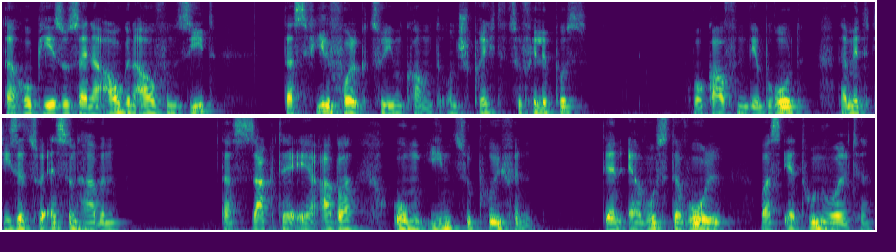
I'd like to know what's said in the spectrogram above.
Da hob Jesus seine Augen auf und sieht, dass viel Volk zu ihm kommt und spricht zu Philippus, Wo kaufen wir Brot, damit diese zu essen haben? Das sagte er aber, um ihn zu prüfen, denn er wusste wohl, was er tun wollte.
